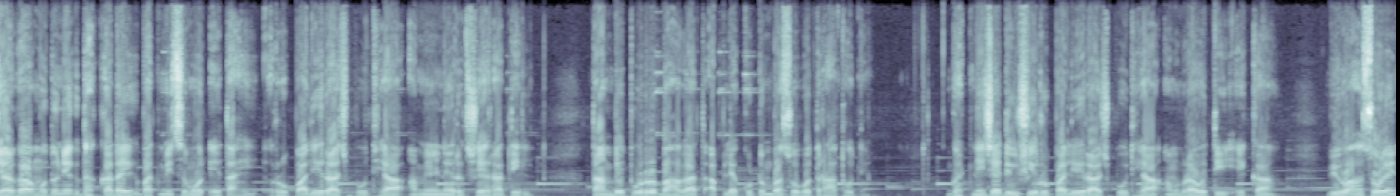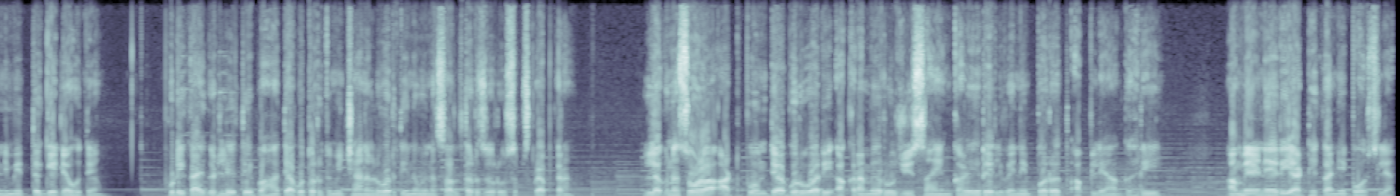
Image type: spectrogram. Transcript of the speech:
जळगावमधून एक धक्कादायक बातमी समोर येत आहे. रुपाली राजपूत ह्या अमेळनेर शहरातील तांबेपूर भागात आपल्या कुटुंबासोबत राहत होत्या. घटनेच्या दिवशी रुपाली राजपूत ह्या अमरावती एका विवाह सोहळ्यानिमित्त गेल्या होत्या. पुढे काय घडले ते पहा. त्या अगोदर तुम्ही चॅनलवरती नवीन असाल तर जरूर सबस्क्राईब करा. लग्न सोहळा आटपून त्या गुरुवारी अकरा मे रोजी सायंकाळी रेल्वेने परत आपल्या घरी अमेळनेर या ठिकाणी पोहोचल्या.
